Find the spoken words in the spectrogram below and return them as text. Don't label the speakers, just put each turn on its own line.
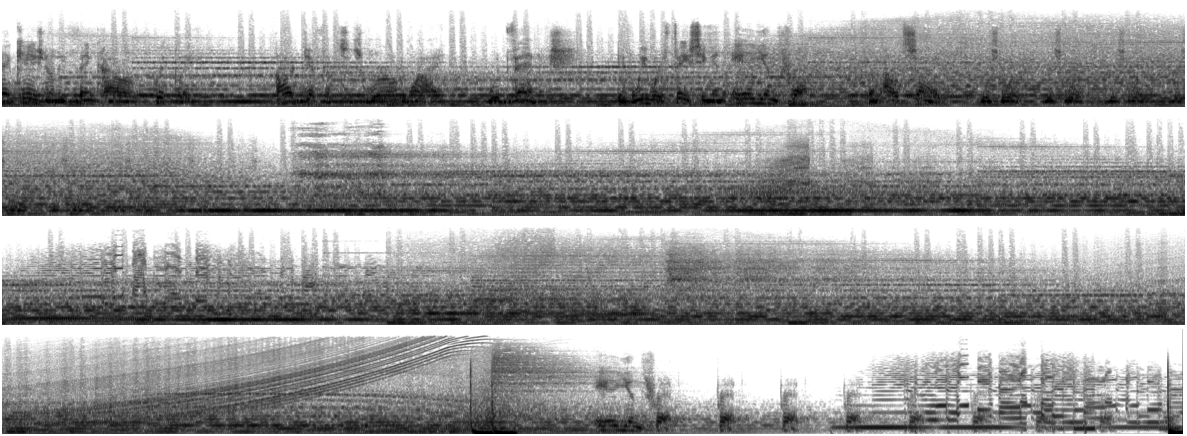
occasionally think how quickly our differences worldwide would vanish if we were facing an alien threat from outside this world, this world, this world, this world, this world, this world. Alien threat, threat, threat, threat, threat, threat, threat, threat. From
